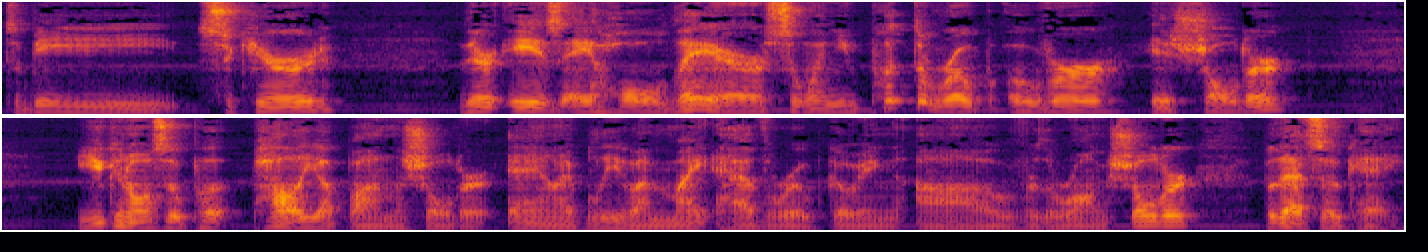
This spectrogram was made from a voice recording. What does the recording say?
to be secured, there is a hole there. So when you put the rope over his shoulder, you can also put Polly up on the shoulder. And I believe I might have the rope going uh, over the wrong shoulder, but that's okay.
